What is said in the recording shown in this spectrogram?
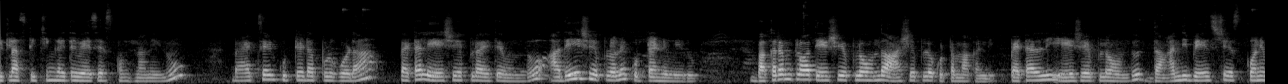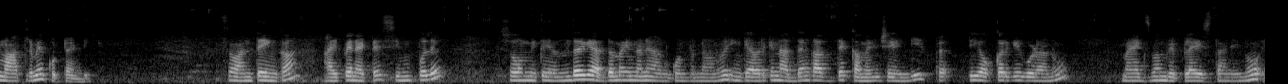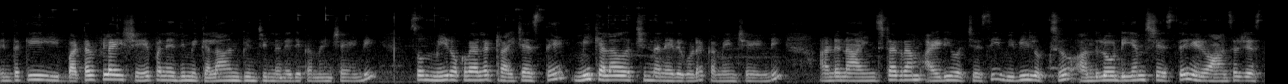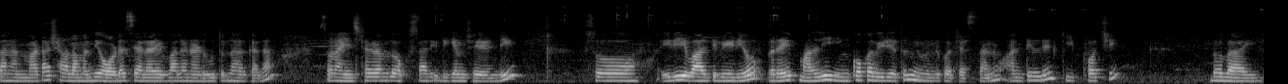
ఇట్లా స్టిచ్చింగ్ అయితే వేసేసుకుంటున్నాను నేను. బ్యాక్ సైడ్ కుట్టేటప్పుడు కూడా పెటల్ ఏ షేప్లో అయితే ఉందో అదే షేప్లోనే కుట్టండి మీరు. బకరం క్లాత్ ఏ షేప్లో ఉందో ఆ షేప్లో కుట్టమాకండి. పెటల్ని ఏ షేప్లో ఉందో దాన్ని బేస్ చేసుకొని మాత్రమే కుట్టండి. సో అంతే ఇంకా అయిపోయినట్టే సింపుల్. సో మీకు అందరికీ అర్థమైందని అనుకుంటున్నాను. ఇంకెవరికైనా అర్థం కాకపోతే కమెంట్ చేయండి. ప్రతి ఒక్కరికి కూడాను మ్యాక్సిమం రిప్లై ఇస్తాను నేను. ఇంతకీ ఈ బటర్ఫ్లై షేప్ అనేది మీకు ఎలా అనిపించింది అనేది కమెంట్ చేయండి. సో మీరు ఒకవేళ ట్రై చేస్తే మీకు ఎలా వచ్చింది అనేది కూడా కమెంట్ చేయండి. అండ్ నా ఇన్స్టాగ్రామ్ ఐడి వచ్చేసి వివి లుక్స్ అందులో డిఎమ్స్ చేస్తే నేను ఆన్సర్ చేస్తానన్నమాట. చాలామంది ఆర్డర్స్ ఎలా ఇవ్వాలని అడుగుతున్నారు కదా. సో నా ఇన్స్టాగ్రామ్లో ఒకసారి డిఎం చేయండి. సో ఇది వాళ్ళ వీడియో. రేపు మళ్ళీ ఇంకొక వీడియోతో మీ ముందుకు వచ్చేస్తాను. Until then keep watching bye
